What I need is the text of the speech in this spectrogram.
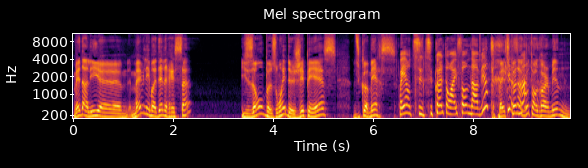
mais dans les même les modèles récents ils ont besoin de GPS du commerce. Voyons, tu, tu colles ton iPhone dans vite? Ben, tu colles en gros ton Garmin.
